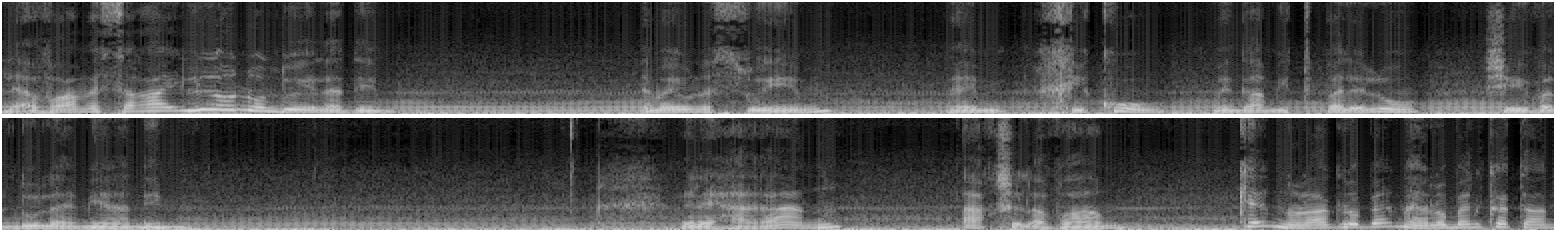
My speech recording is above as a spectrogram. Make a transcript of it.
לאברהם ושרי לא נולדו ילדים. הם היו נשואים והם חיכו וגם התפללו שיוולדו להם ילדים. ולהרן, אח של אברהם, כן נולד לו בן, היה לו בן קטן.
